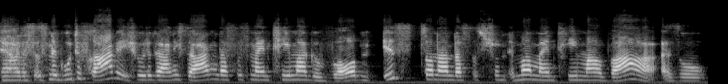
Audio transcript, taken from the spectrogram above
Ja, das ist eine gute Frage. Ich würde gar nicht sagen, dass es mein Thema geworden ist, sondern dass es schon immer mein Thema war. Also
